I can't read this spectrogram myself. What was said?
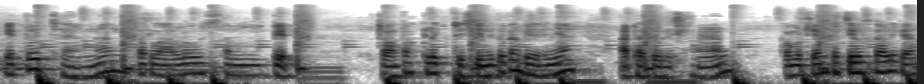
itu jangan terlalu sempit. Contoh klik di sini itu kan biasanya ada tulisan kemudian kecil sekali kan.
